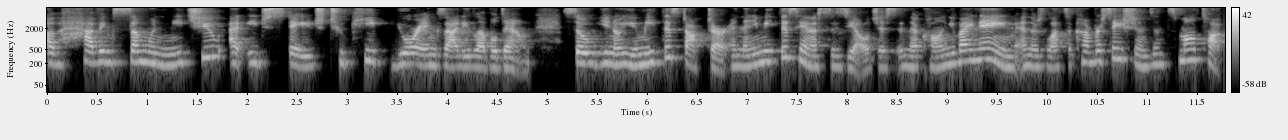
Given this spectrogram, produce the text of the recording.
of having someone meet you at each stage to keep your anxiety level down. So, you know, you meet this doctor and then you meet this anesthesiologist and they're calling you by name and there's lots of conversations and small talk.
